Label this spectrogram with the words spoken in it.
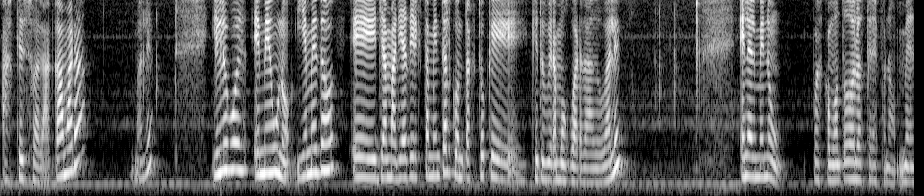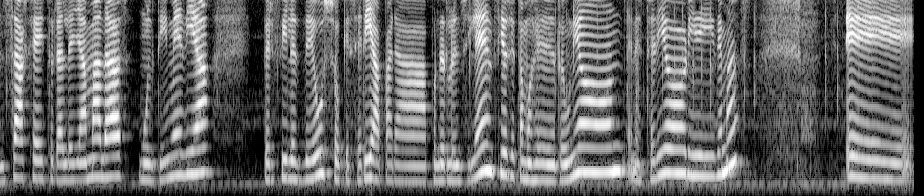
acceso a la cámara, ¿vale? Y luego M1 y M2 eh, llamaría directamente al contacto que, que tuviéramos guardado, ¿vale? En el menú, pues como todos los teléfonos, mensaje, historial de llamadas, multimedia, perfiles de uso que sería para ponerlo en silencio si estamos en reunión, en exterior y demás. Eh,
